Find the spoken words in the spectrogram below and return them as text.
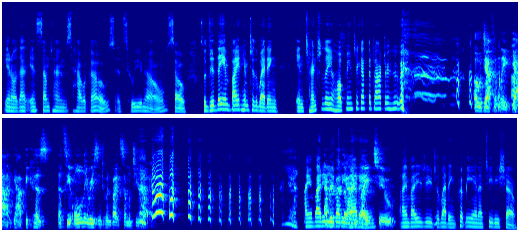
you know that is sometimes how it goes it's who you know so so did they invite him to the wedding intentionally hoping to get the doctor who Oh, definitely. Yeah, yeah, because that's the only reason to invite someone to your wedding. i invited Everybody you to the I wedding. invite to, i invited you to the wedding. Put me in a tv show.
